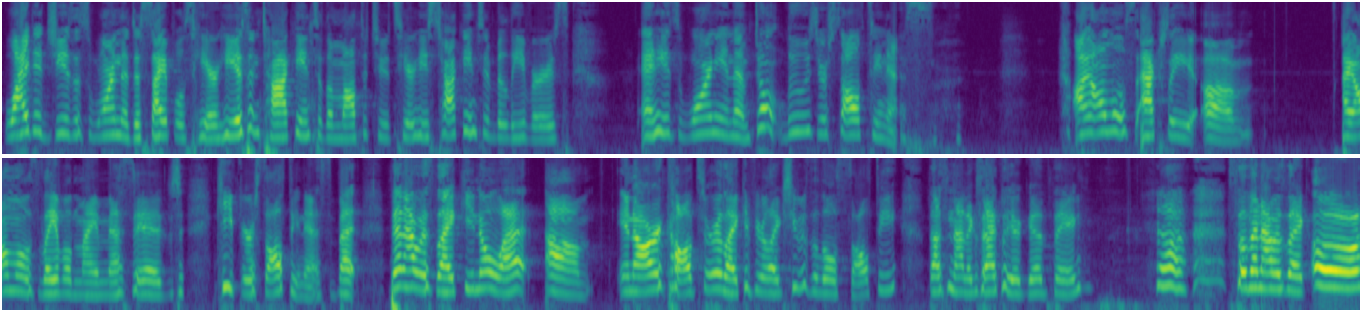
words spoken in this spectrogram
Why did Jesus warn the disciples here? He isn't talking to the multitudes here, he's talking to believers, and he's warning them don't lose your saltiness. I almost actually, um, I almost labeled my message, keep your saltiness. But then I was like, you know what? Um, in our culture, like if you're like, she was a little salty, that's not exactly a good thing. so then I was like, oh,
